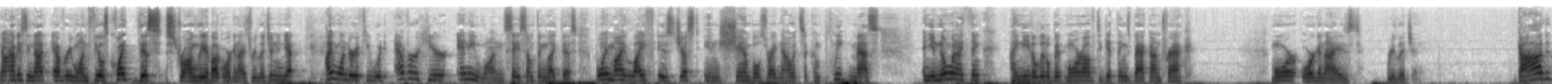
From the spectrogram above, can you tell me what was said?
Now, obviously, not everyone feels quite this strongly about organized religion, and yet I wonder if you would ever hear anyone say something like this Boy, my life is just in shambles right now. It's a complete mess. And you know what I think I need a little bit more of to get things back on track? More organized religion. God,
